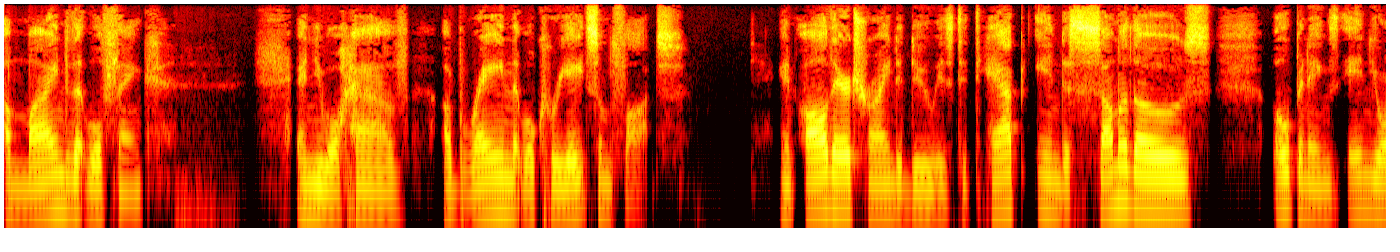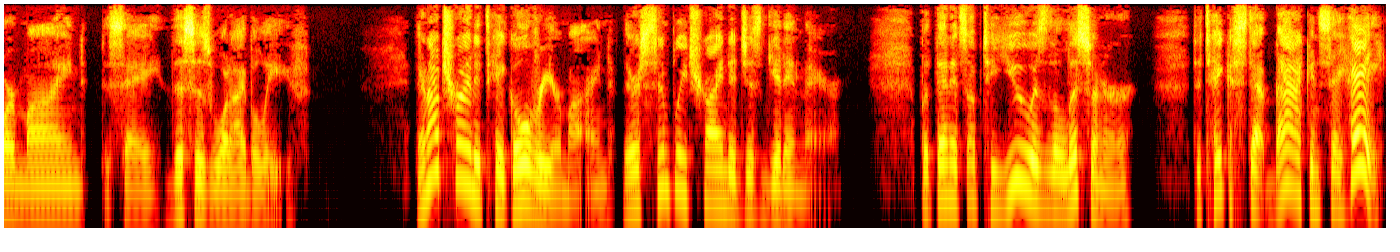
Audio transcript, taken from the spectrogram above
a mind that will think and you will have a brain that will create some thoughts. And all they're trying to do is to tap into some of those openings in your mind to say, This is what I believe. They're not trying to take over your mind, they're simply trying to just get in there. But then it's up to you as the listener to take a step back and say, hey,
